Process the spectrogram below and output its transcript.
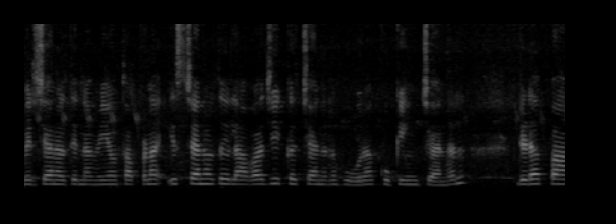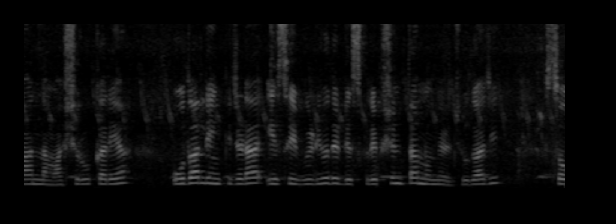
ਮੇਰੇ ਚੈਨਲ ਤੇ ਨਵੇਂ ਹੋ, ਤਾਂ ਆਪਣਾ ਇਸ ਚੈਨਲ ਤੋਂ ਇਲਾਵਾ ਜੀ ਇੱਕ ਚੈਨਲ ਹੋਰ ਆ ਕੁਕਿੰਗ ਚੈਨਲ ਜਿਹੜਾ ਆਪਾਂ ਨਵਾਂ ਸ਼ੁਰੂ ਕਰਿਆ, ਉਹਦਾ ਲਿੰਕ ਜਿਹੜਾ ਇਸੇ ਵੀਡੀਓ ਦੇ ਡਿਸਕ੍ਰਿਪਸ਼ਨ ਤੁਹਾਨੂੰ ਮਿਲ ਜੂਗਾ ਜੀ। ਸੋ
